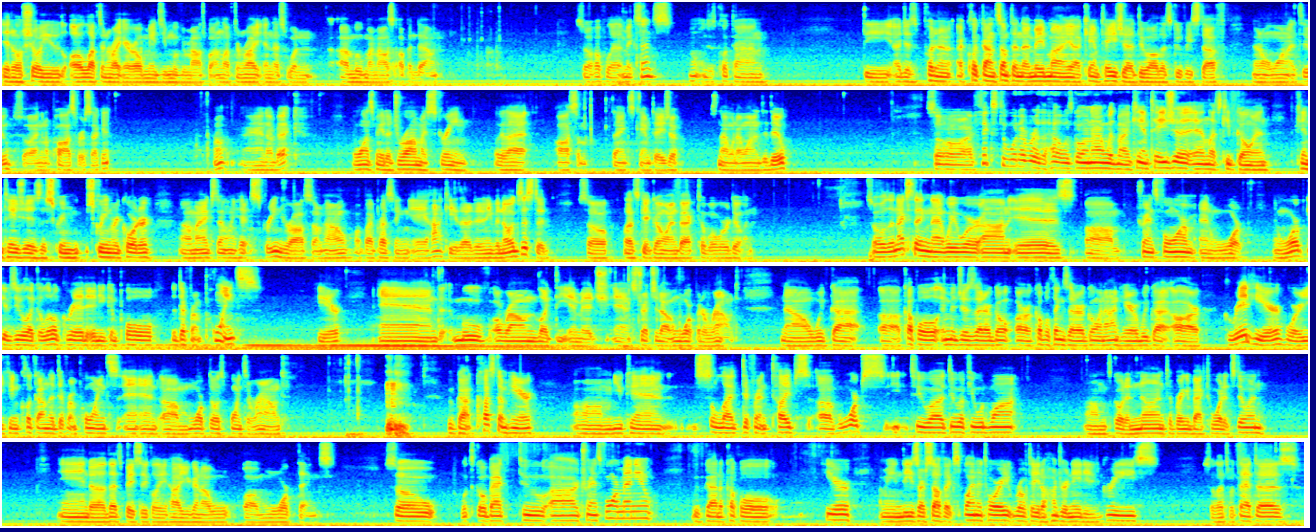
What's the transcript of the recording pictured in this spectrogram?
it'll show you a left and right arrow means you move your mouse button left and right and this wouldn't uh, move my mouse up and down. So hopefully that makes sense. Oh, I just clicked on the I just put in I clicked on something that made my uh, Camtasia do all this goofy stuff. I don't want it to, so I'm gonna pause for a second. Oh, and I'm back. It wants me to draw my screen. Look at that. Awesome. Thanks, Camtasia. It's not what I wanted to do. So I fixed whatever the hell was going on with my Camtasia, and let's keep going. Camtasia is a screen screen recorder. Um, I accidentally hit screen draw somehow by pressing a hotkey that I didn't even know existed. So let's get going back to what we're doing. So the next thing that we were on is um, transform and warp. And warp gives you like a little grid and you can pull the different points here and move around like the image and stretch it out and warp it around. Now we've got uh, a couple images that are go or a couple things that are going on here. We've got our grid here where you can click on the different points and um, warp those points around. we've got custom here. Um, you can select different types of warps to uh, do if you would want. Um, let's go to none to bring it back to what it's doing. And uh, that's basically how you're gonna um, warp things. So let's go back to our transform menu. We've got a couple here. I mean these are self-explanatory. Rotate 180 degrees. So that's what that does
